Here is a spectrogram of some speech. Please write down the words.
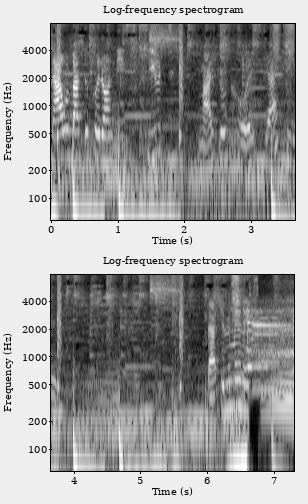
now we're about to put on these cute Michael Kors jackets. Back in a minute.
